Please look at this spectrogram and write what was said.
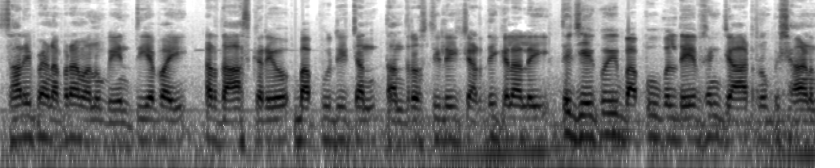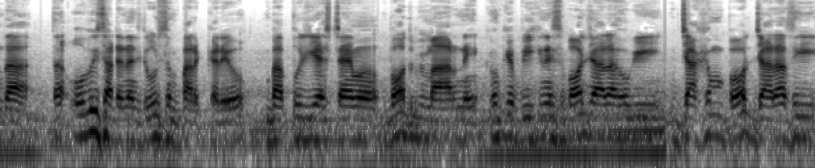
ਸਾਰੇ ਭੈਣਾ ਭਰਾਵਾਂ ਨੂੰ ਬੇਨਤੀ ਹੈ ਭਾਈ, ਅਰਦਾਸ ਕਰਿਓ ਬਾਪੂ ਦੀ ਤੰਦਰੁਸਤੀ ਲਈ, ਚੜ੍ਹਦੀ ਕਲਾ ਲਈ। ਤੇ ਜੇ ਕੋਈ ਬਾਪੂ ਬਲਦੇਵ ਸਿੰਘ ਜਾਟ ਨੂੰ ਪਛਾਣਦਾ, ਤਾਂ ਉਹ ਵੀ ਸਾਡੇ ਨਾਲ ਜ਼ਰੂਰ ਸੰਪਰਕ ਕਰਿਓ। ਬਾਪੂ ਜੀ ਇਸ ਟਾਈਮ ਬਹੁਤ ਬਿਮਾਰ ਨੇ, ਕਿਉਂਕਿ ਵੀਕਨੈਸ ਬਹੁਤ ਜ਼ਿਆਦਾ ਹੋ ਗਈ। ਜ਼ਖਮ ਬਹੁਤ ਜ਼ਿਆਦਾ ਸੀ।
